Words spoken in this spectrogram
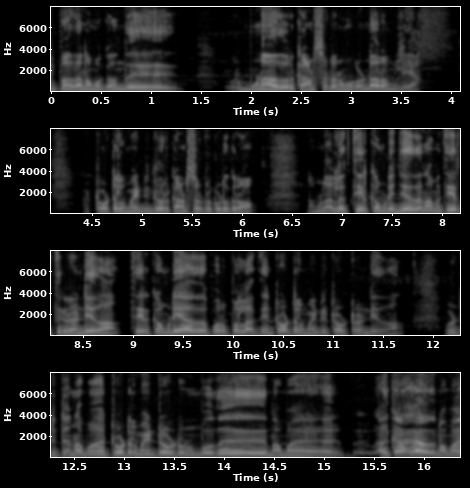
இப்போ அதான் நமக்கு வந்து ஒரு மூணாவது ஒரு கான்செப்டை நம்ம கொண்டாடுறோம் இல்லையா? டோட்டல் மைண்டுன்ட்டு ஒரு கான்செப்ட் கொடுக்குறோம். நம்மளால் தீர்க்க முடிஞ்சதை நம்ம தீர்த்துக்க வேண்டியது தான் தீர்க்க முடியாத பொறுப்பு எல்லாத்தையும் டோட்டல் மைண்டுகிட்ட விட்டுற வேண்டியது தான் விட்டுட்டு நம்ம டோட்டல் மைண்டை விடணும்போது நம்ம அதுக்காக அது நம்ம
